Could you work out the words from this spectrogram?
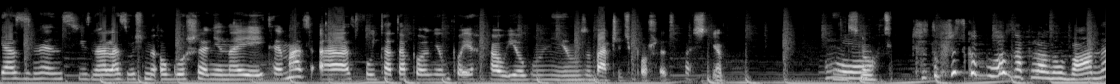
ja z Nancy znalazłyśmy ogłoszenie na jej temat, a twój tata po nią pojechał i ogólnie ją zobaczyć poszedł właśnie. O. no, Czy to wszystko było zaplanowane?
